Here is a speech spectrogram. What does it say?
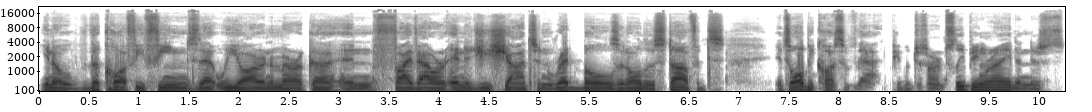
you know the coffee fiends that we are in America, and five hour energy shots and Red Bulls and all this stuff. It's it's all because of that. People just aren't sleeping right, and there's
